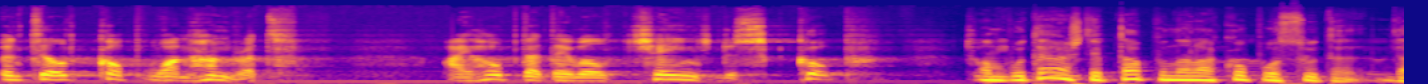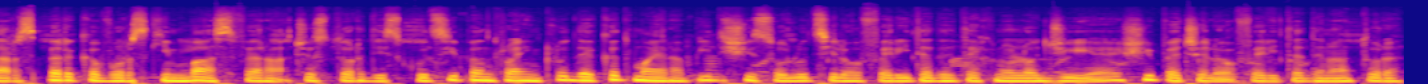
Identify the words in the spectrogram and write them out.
until COP100. I hope that they will change the scope am putea aștepta până la COP100, dar sper că vor schimba sfera acestor discuții pentru a include cât mai rapid și soluțiile oferite de tehnologie și pe cele oferite de natură.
